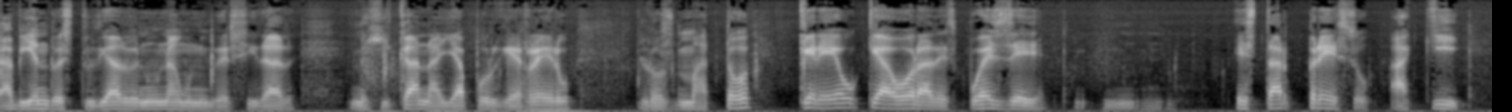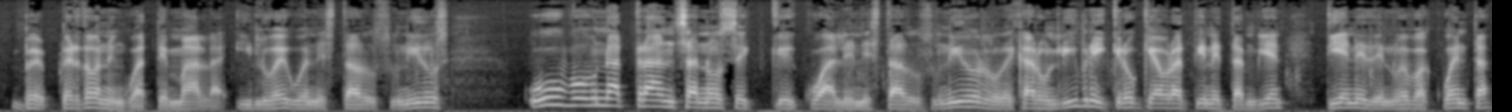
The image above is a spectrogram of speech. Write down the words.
habiendo estudiado en una universidad mexicana allá por Guerrero, los mató. Creo que ahora, después de estar preso aquí, perdón, en Guatemala y luego en Estados Unidos, hubo una tranza, no sé qué cuál, en Estados Unidos, lo dejaron libre y creo que ahora tiene también, tiene de nueva cuenta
